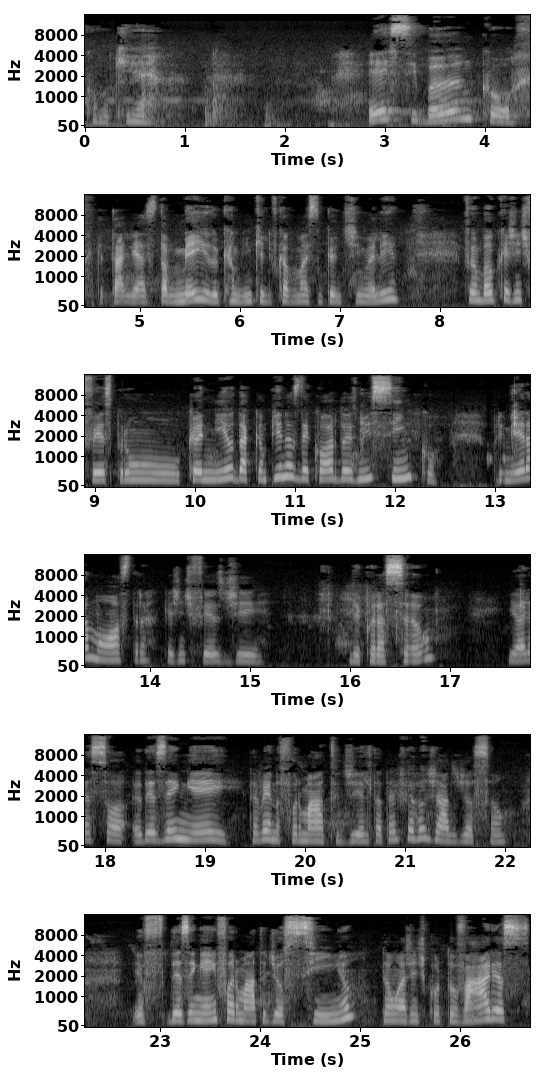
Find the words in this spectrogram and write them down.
como que é. Esse banco, que tá aliás, tá meio do caminho, que ele ficava mais no cantinho ali, foi um banco que a gente fez para um canil da Campinas Decor 2005. Primeira mostra que a gente fez de decoração. E olha só, eu desenhei, tá vendo o formato de, ele tá até enferrujado de ação. Eu desenhei em formato de ossinho, então a gente cortou várias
